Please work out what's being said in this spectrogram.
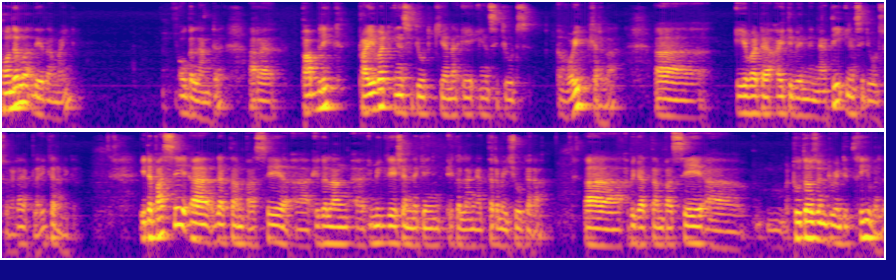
හොඳම දේ තමයි ඕගල්ලන්ට අර පබ්ලික් ප්‍රයිවට් ඉන්සිටියුට් කියන ඒ ඉන්සිටියුට්ස් වොයිඩ් කරලා ඒවට අයිති වෙන්නේ නැති ඉන්සිටියුට්ස් වලට ඇප්ලයි කරන එක. ඊට පස්සේ ගත්තන් පස්සේ එගලං ඉමිග්‍රේෂන් එකෙන් එකලං ඇත්තරම ඉශූ කර. අපි ගත්තන් පස්සේ 2023 වල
